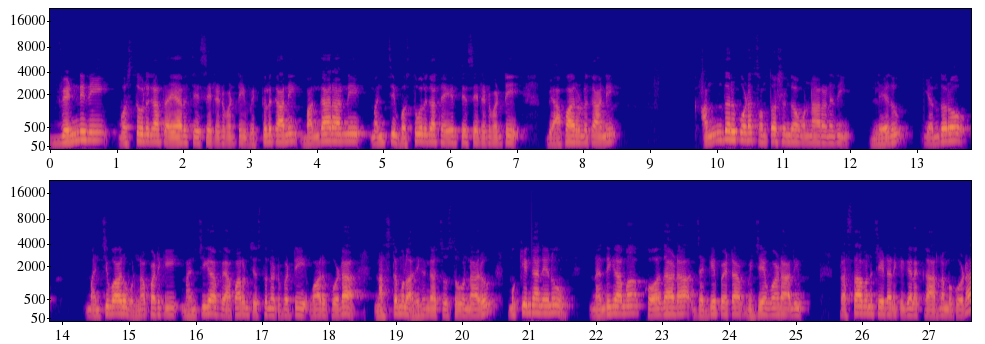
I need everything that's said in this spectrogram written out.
వెండిని వస్తువులుగా తయారు చేసేటటువంటి వ్యక్తులు కానీ, బంగారాన్ని మంచి వస్తువులుగా తయారు చేసేటటువంటి వ్యాపారులు కానీ, అందరూ కూడా సంతోషంగా ఉన్నారనేది లేదు. ఎందరో మంచివారు ఉన్నప్పటికీ, మంచిగా వ్యాపారం చేస్తున్నటువంటి వారు కూడా నష్టములు అధికంగా చూస్తూ ఉన్నారు. ముఖ్యంగా నేను నందిగామ, కోదాడ, జగ్గిపేట విజయవాడ అని ప్రస్తావన చేయడానికి గల కారణము కూడా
